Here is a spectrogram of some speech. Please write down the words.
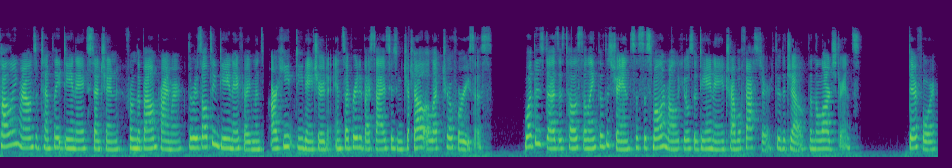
Following rounds of template DNA extension from the bound primer, the resulting DNA fragments are heat denatured and separated by size using gel electrophoresis. What this does is tell us the length of the strand since the smaller molecules of DNA travel faster through the gel than the large strands. Therefore,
